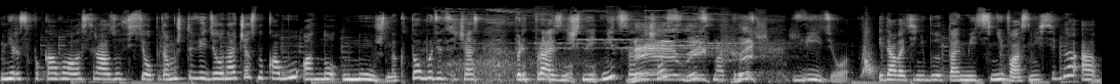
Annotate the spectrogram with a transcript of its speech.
не распаковала сразу все, потому что видео на час, ну кому оно нужно? Кто будет сейчас в предпраздничные дни целый час сидеть смотреть видео? И давайте не буду томить ни вас, ни себя, а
